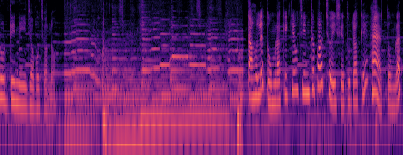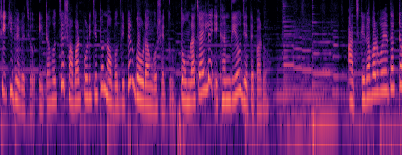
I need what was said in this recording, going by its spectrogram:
রুট দিয়ে নিয়ে যাব, চলো। তাহলে তোমরা কি কেউ চিনতে পারছ এই সেতুটাকে? হ্যাঁ তোমরা ঠিকই ভেবেছো। এটা হচ্ছে সবার পরিচিত নবদ্বীপের গৌরাঙ্গ সেতু। তোমরা চাইলে এখান দিয়েও যেতে পারো। আজকের আবার ওয়েদারটা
